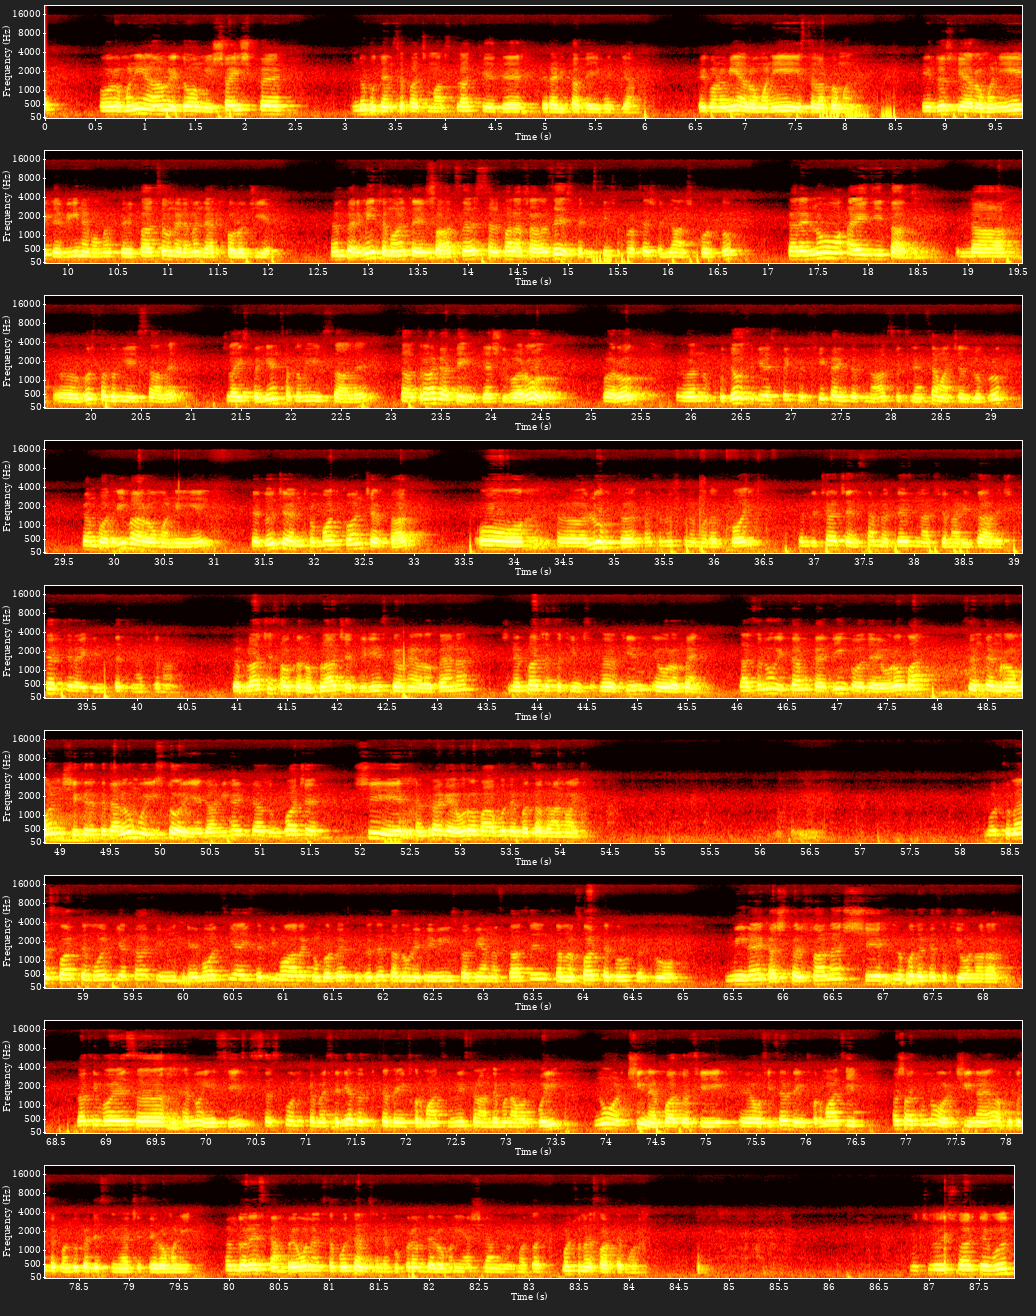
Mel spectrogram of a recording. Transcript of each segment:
o România anului 2016, nu putem să facem abstracție de realitatea imediată. Economia României este la pământ. Industria României devine în momentul de față un element de arheologie. Îmi permite în momentul de față să-l parafrazez pe distinsul profesor Ioan Scurtu, care nu a ezitat la uh, vârsta domniei sale și la experiența domniei sale să atragă atenția și vă rog, vă rog, cu deosebit respect pe fiecare dintre dumneavoastră să țineți seama acest lucru, că împotriva României se duce într-un mod concertat o uh, luptă, ca să nu spunem un război, pentru ceea ce înseamnă deznaționalizare și ștergerea identității naționale. Că place sau că nu place, privim spre Uniunea Europeană și ne place să fim, să fim europeni. Dar să nu uităm că, dincolo de Europa, suntem români și cred că de-a lungul istoriei, de la Mihai Viteazul încoace, și întreaga Europa a avut de învățat de la noi. Mulțumesc foarte mult, iertați-mi emoția, este prima oară când vorbesc în prezența domnului prim-ministru Adrian Năstase, înseamnă foarte mult pentru mine ca și persoană și nu pot decât să fiu onorat. Dați-mi voie să nu insist, să spun că meseria de ofițer de informații nu este la îndemâna oricui, nu oricine poate fi ofițer de informații, așa cum nu oricine a putut să conducă destinul acestei Românii. Îmi doresc ca împreună să putem să ne bucurăm de România și în anul următor. Mulțumesc foarte mult! Mulțumesc foarte mult!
